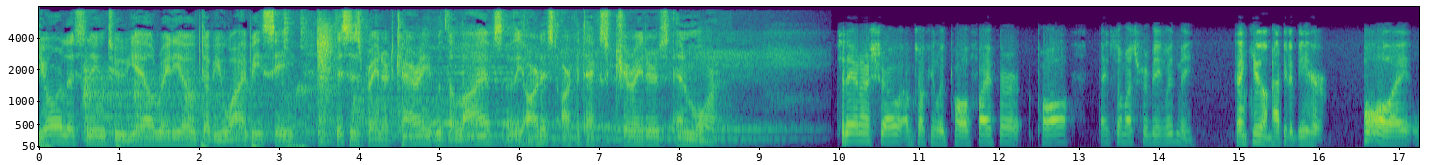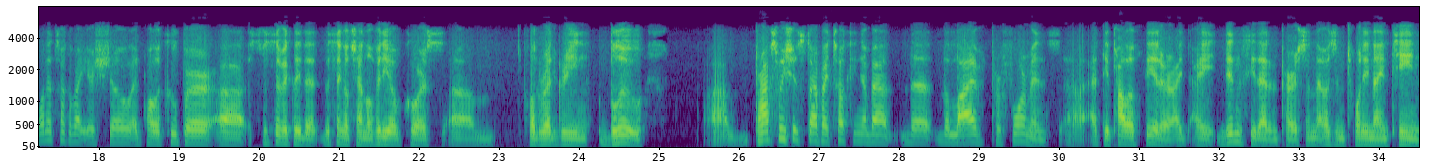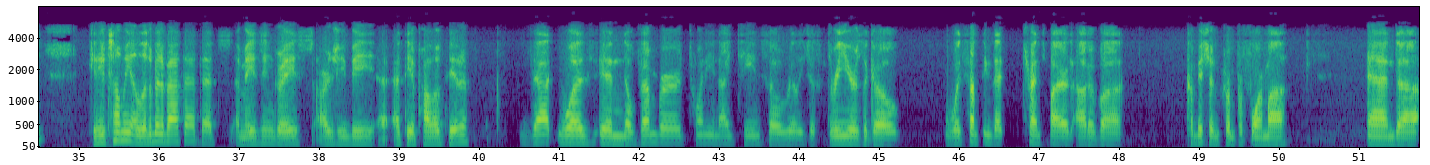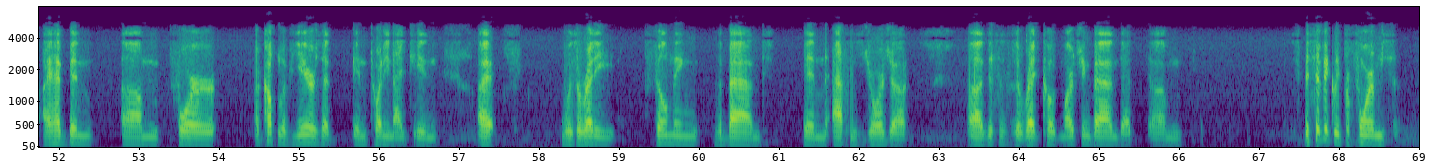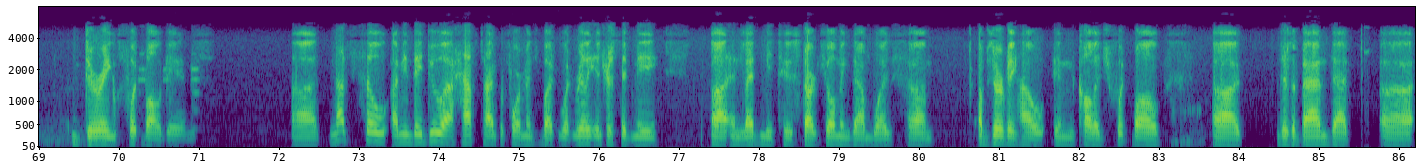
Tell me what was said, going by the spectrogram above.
You're listening to Yale Radio WYBC. This is Brainard Carey with the lives of the artists, architects, curators, and more. Today on our show, I'm talking with Paul Pfeiffer. Paul, thanks so much for being with me. Thank you. I'm happy to be here. Paul, I want to talk about your show at Paula Cooper, uh, specifically the, the single channel video, of course, um, called Red, Green, Blue. Um, perhaps we should start by talking about the the live performance uh, at the Apollo Theater. I, I didn't see that in person. That was in 2019. Can you tell me a little bit about that? That's Amazing Grace RGB at the Apollo Theater. That was in November 2019, so really just three years ago. Was something that transpired out of a commission from Performa, and uh, I had been um, for a couple of years at in 2019, I was already filming the band in Athens, Georgia. Uh, this is the Red Coat Marching Band that um, specifically performs during football games. Uh, not so, I mean, they do a halftime performance, but what really interested me uh, and led me to start filming them was um, observing how in college football uh, there's a band that uh,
